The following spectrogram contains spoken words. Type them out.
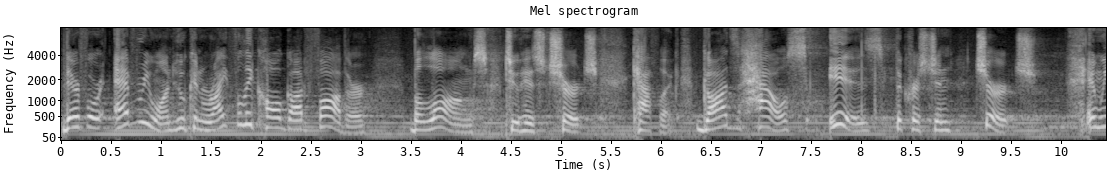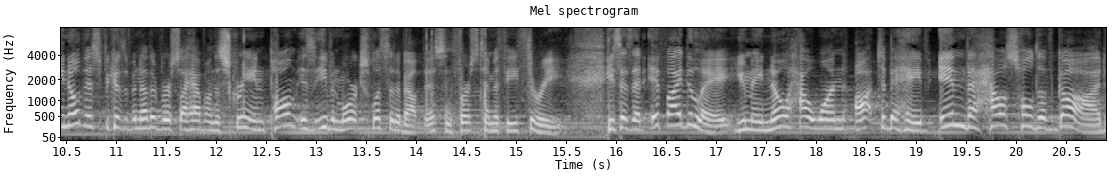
Therefore, everyone who can rightfully call God Father belongs to his church, Catholic. God's house is the Christian church. And we know this because of another verse I have on the screen. Paul is even more explicit about this in 1 Timothy 3. He says that if I delay, you may know how one ought to behave in the household of God,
